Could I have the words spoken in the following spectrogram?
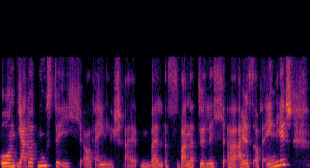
Und ja, dort musste ich auf Englisch schreiben, weil das war natürlich äh, alles auf Englisch.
